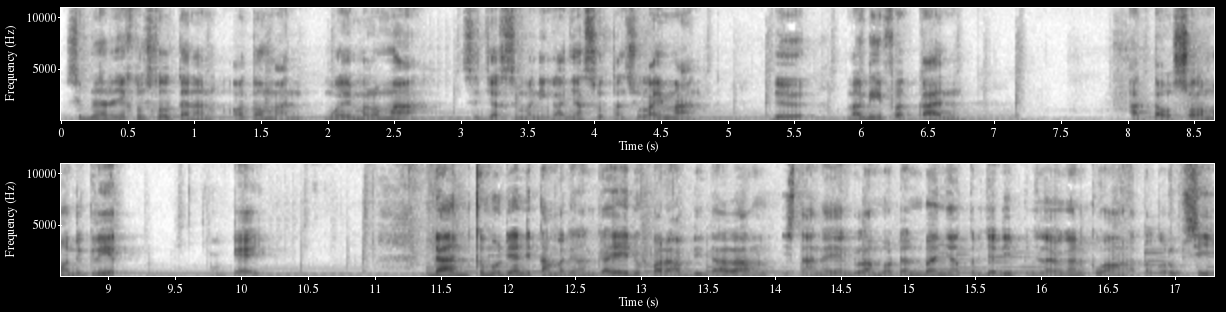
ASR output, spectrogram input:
sebenarnya Kesultanan Ottoman mulai melemah sejak semeninggalnya Sultan Sulaiman, the Magnificent atau Solomon the Great. Oke. Okay. Dan kemudian ditambah dengan gaya hidup para abdi dalam, istana yang glamor dan banyak terjadi penyelewengan keuangan atau korupsi.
